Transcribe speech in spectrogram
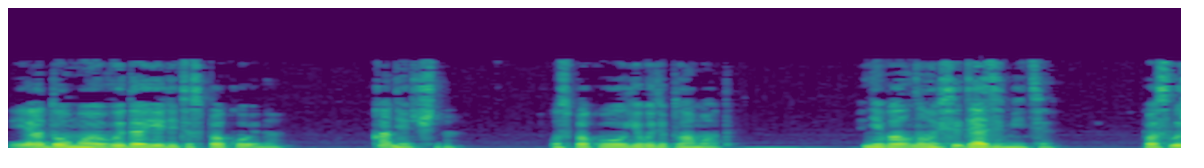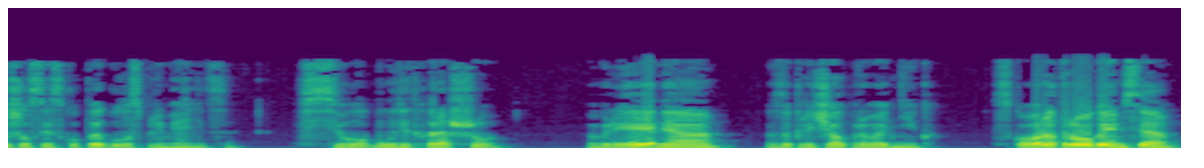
«Я думаю, вы доедете спокойно». «Конечно». — успокоил его дипломат. «Не волнуйся, дядя Митя», — послышался из купе голос племянницы. «Все будет хорошо». «Время!» — закричал проводник. «Скоро трогаемся!»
